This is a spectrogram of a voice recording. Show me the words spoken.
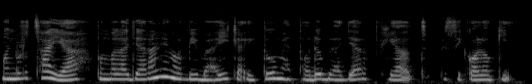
Menurut saya, pembelajaran yang lebih baik yaitu metode belajar field psikologi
